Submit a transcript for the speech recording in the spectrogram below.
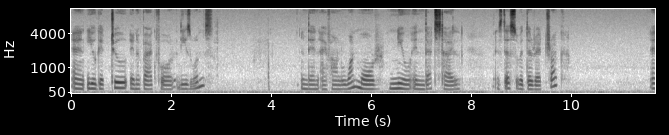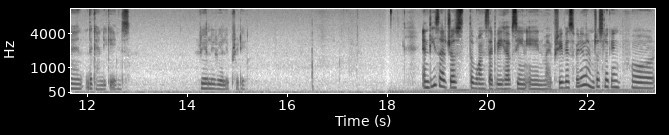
and you get two in a pack for these ones. And then I found one more new in that style. Is this with the red truck and the candy canes. Really really pretty. And these are just the ones that we have seen in my previous video. I'm just looking for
